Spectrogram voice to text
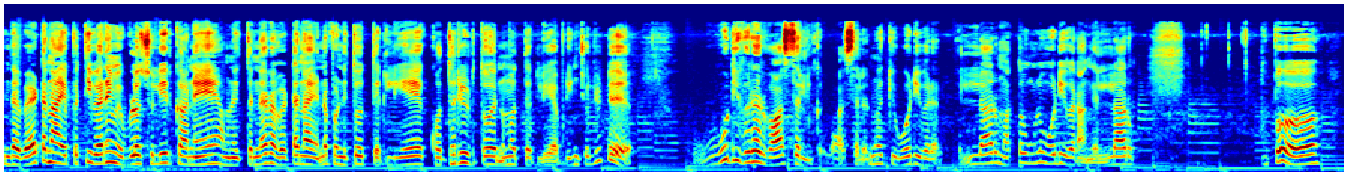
இந்த வேட்டை நாயை பற்றி வேற இவன் இவ்வளோ சொல்லியிருக்கானே. அவனை இத்தனை நேரம் வேட்டை நாய் என்ன பண்ணித்தோ தெரியலையே கொதறி எடுத்தோ என்னமோ தெரியலையே அப்படின்னு சொல்லிட்டு ஓடி வரார் வாசலுக்கு வாசலை நோக்கி ஓடி வரார் எல்லாரும் மற்றவங்களும் ஓடி வராங்க எல்லாரும். அப்போது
